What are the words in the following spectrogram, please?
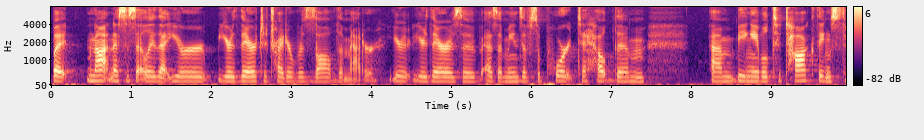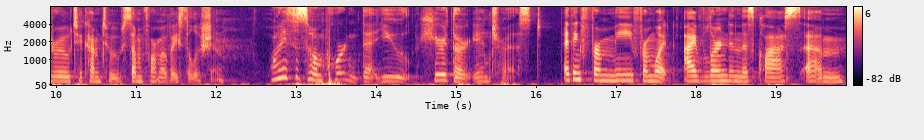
but not necessarily that you're you're there to try to resolve the matter. You're you're there as a as a means of support to help them um, being able to talk things through to come to some form of a solution why is it so important that you hear their interest I think for me, from what I've learned in this class, um,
